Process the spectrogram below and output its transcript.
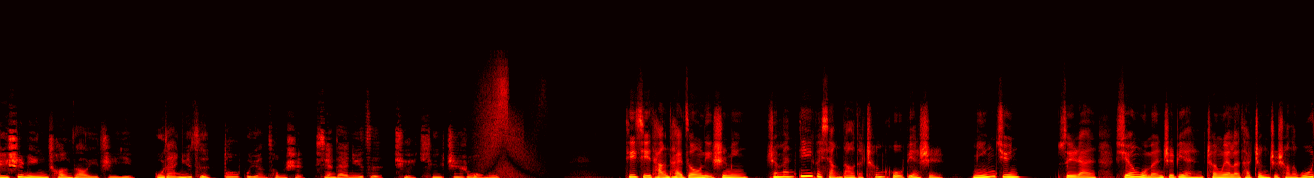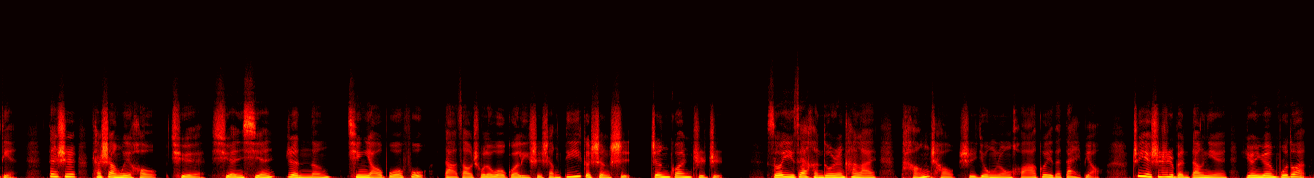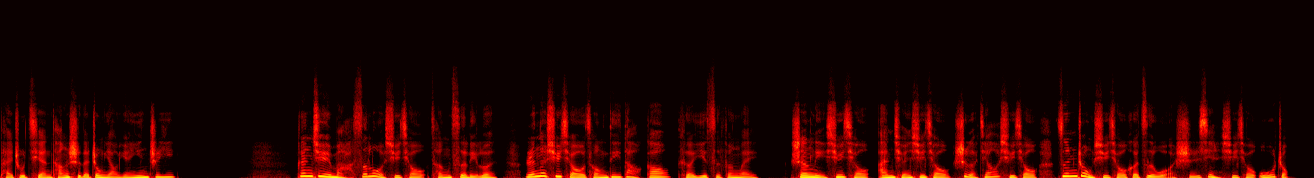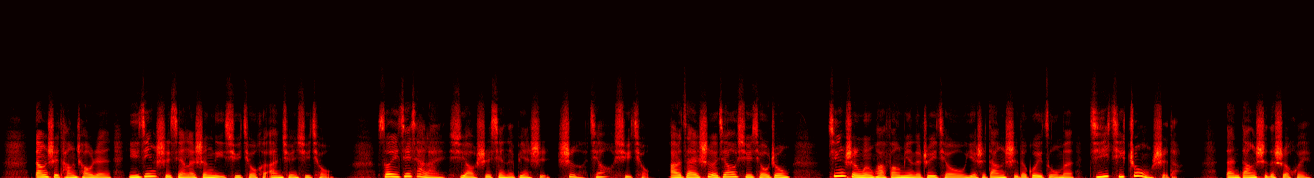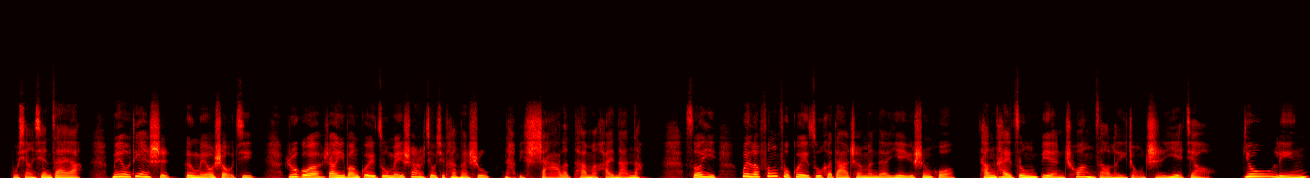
李世民创造一职业，古代女子都不愿从事，现代女子却趋之若鹜。提起唐太宗李世民，人们第一个想到的称呼便是明君。虽然玄武门之变成为了他政治上的污点，但是他上位后却选贤任能，轻徭薄赋，打造出了我国历史上第一个盛世——贞观之治。所以在很多人看来，唐朝是雍容华贵的代表，这也是日本当年源源不断派出遣唐使的重要原因之一。根据马斯洛需求层次理论，人的需求从低到高可依次分为。生理需求、安全需求、社交需求、尊重需求和自我实现需求五种。当时唐朝人已经实现了生理需求和安全需求，所以接下来需要实现的便是社交需求。而在社交需求中，精神文化方面的追求也是当时的贵族们极其重视的。但当时的社会不像现在啊，没有电视，更没有手机。如果让一帮贵族没事儿就去看看书，那比杀了他们还难呐。所以，为了丰富贵族和大臣们的业余生活，唐太宗便创造了一种职业，叫幽灵。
